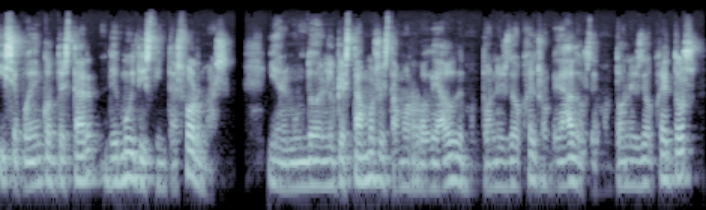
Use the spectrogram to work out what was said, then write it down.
y se pueden contestar de muy distintas formas. Y en el mundo en el que estamos estamos rodeados de montones de objetos, rodeados de montones de objetos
